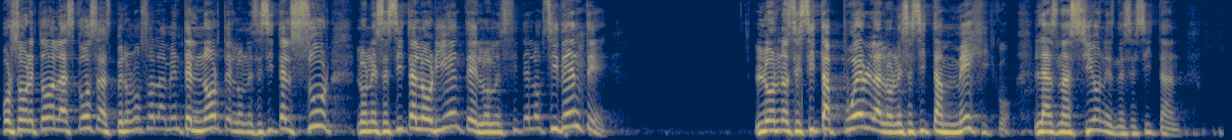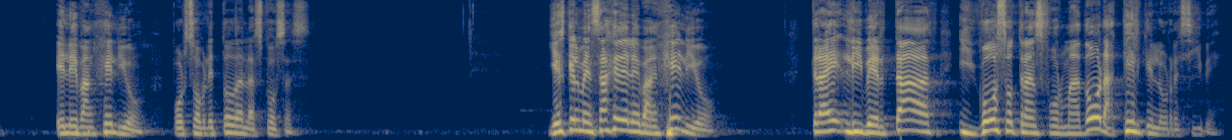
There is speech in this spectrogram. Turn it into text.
por sobre todas las cosas, pero no solamente el norte, lo necesita el sur, lo necesita el oriente, lo necesita el occidente. Lo necesita Puebla, lo necesita México. Las naciones necesitan el Evangelio por sobre todas las cosas. Y es que el mensaje del Evangelio trae libertad y gozo transformador a aquel que lo recibe.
